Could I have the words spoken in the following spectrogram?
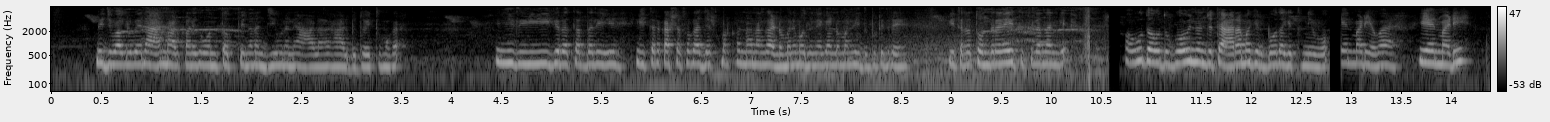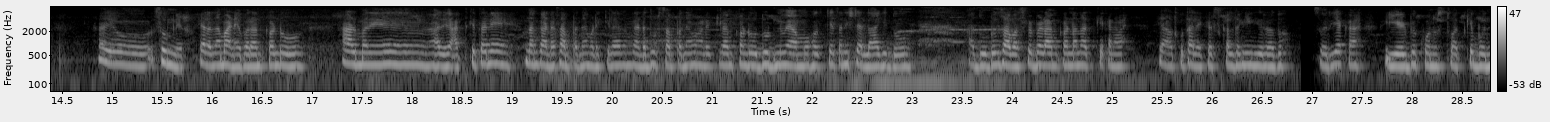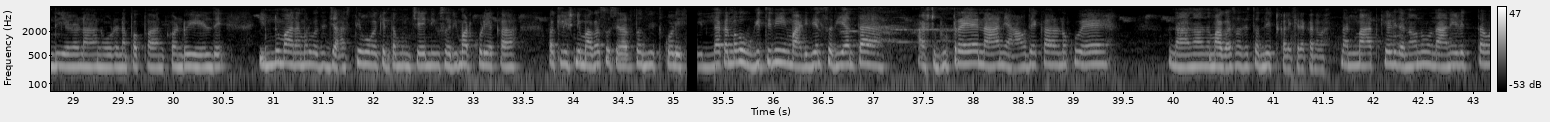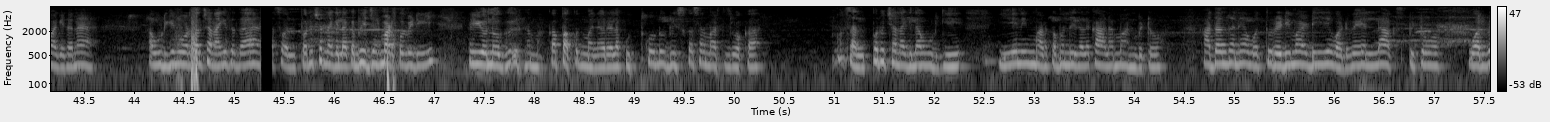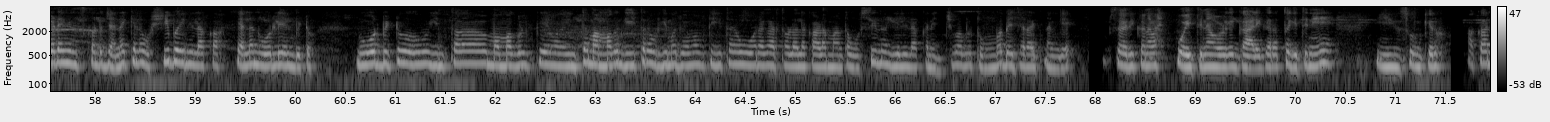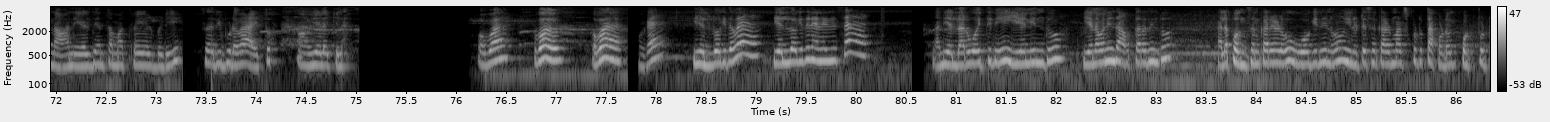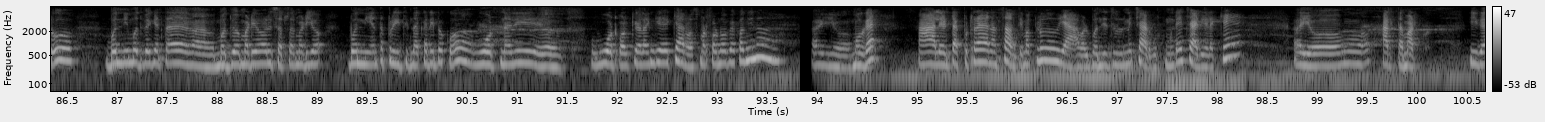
ನಿಜವಾಗ್ಲೂ ನಾನು ಮಾಡ್ಕೊಂಡಿದ್ದು ಒಂದು ತಪ್ಪಿಂದ ನನ್ನ ಜೀವನನೇ ಹಾಳ ಹಾಳು ಬಿದ್ದೋಯ್ತು ಮಗ. ಈಗ ಈಗಿರೋ ಥರದಲ್ಲಿ ಈ ಥರ ಕಷ್ಟ ಸುಖ ಅಡ್ಜಸ್ಟ್ ಮಾಡ್ಕೊಂಡು ನಾನು ಗಂಡು ಮನೆ ಮೊದಲನೇ ಗಂಡು ಮನೆ ಇದ್ಬಿಟ್ಟಿದ್ರೆ ಈ ಥರ ತೊಂದರೆನೇ ಇರ್ತಿತ್ತಿಲ್ಲ ನನಗೆ ಹೌದೌದು ನನ್ನ ಜೊತೆ ಆರಾಮಾಗಿರ್ಬೋದಾಗಿತ್ತು ನೀವು. ಏನು ಮಾಡಿ ಅವ ಏನು ಮಾಡಿ? ಅಯ್ಯೋ ಸುಮ್ಮನೆ ಎಲ್ಲ ಮನೆ ಬರ ಅಂದ್ಕೊಂಡು ಆಳ್ ಮನೆ, ಅದೇ ಅದಕ್ಕೆ ತಾನೇ ನನ್ನ ಗಂಡ ಸಂಪಾದನೆ ಮಾಡಿಕ್ಕಿಲ್ಲ ನನ್ನ ಗಂಡ ದುಡ್ಡು ಸಂಪಾದನೆ ಮಾಡಿಕ್ಕಿಲ್ಲ ಅಂದ್ಕೊಂಡು ದುಡ್ಡು ಅಮ್ಮ ಹೊಕ್ಕೆ ತಾನೆ ಇಷ್ಟೆಲ್ಲ ಆಗಿದ್ದು. ಆ ದುಡ್ಡು ಸಮಸ್ಯೆ ಬೇಡ ಅಂದ್ಕೊಂಡು ನಾನು ಅದಕ್ಕೆ ಕಣವ ಯಾವುದಕ್ಕೂ ತಲೆ ಕೆಡ್ಸ್ಕೊಳ್ದಂಗೆ ಹಿಂಗಿರೋದು. ಸರಿ ಅಕ್ಕ, ಹೇಳ್ಬೇಕು ಅನ್ನಿಸ್ತು ಅದಕ್ಕೆ ಬಂದು ಹೇಳೋಣ, ನೋಡೋಣ ಪಪ್ಪ ಅಂದ್ಕೊಂಡು ಹೇಳ್ದೆ. ಇನ್ನೂ ಮಾನ ಮರ್ಬೋದು ಜಾಸ್ತಿ ಹೋಗೋಕ್ಕಿಂತ ಮುಂಚೆ ನೀವು ಸರಿ ಮಾಡ್ಕೊಳ್ಳಿ ಅಕ್ಕ. ಅಟ್ಲೀಸ್ಟ್ ನಿಮ್ಮ ಮಗ ಸೊಸೆಯಾರು ತಂದು ಇಟ್ಕೊಳ್ಳಿ ಇಲ್ಲ ಕಣ್ಮಗ ಉಗಿತೀನಿ ಹಿಂಗೆ ಮಾಡಿದ್ಯಲ್ಲ ಸರಿ ಅಂತ. ಅಷ್ಟು ಬಿಟ್ರೆ ನಾನು ಯಾವುದೇ ಕಾರಣಕ್ಕೂ ನಾನು ನನ್ನ ಮಗ ಸೊಸೆ ತಂದು ಕಣವ. ನನ್ನ ಮಾತು ಕೇಳಿದೆ, ನಾನು ನಾನು ಹೇಳಿತ್ತವಾಗಿದ್ದಾನೆ ಆ ಹುಡುಗಿ ನೋಡಿದ್ರೆ ಚೆನ್ನಾಗಿದ್ದದ ಸ್ವಲ್ಪನೂ ಚೆನ್ನಾಗಿಲ್ಲ ಅಕ್ಕ, ಬೇಜಾರು ಮಾಡ್ಕೋಬೇಡಿ. ಅಯ್ಯೋ, ನಗು, ನಮ್ಮ ಅಕ್ಕ ಪಕ್ಕದ ಮನೆಯವರೆಲ್ಲ ಕುತ್ಕೊಂಡು ಡಿಸ್ಕಸನ್ ಮಾಡ್ತಿದ್ರು ಅಕ್ಕ. ಸ್ವಲ್ಪನೂ ಚೆನ್ನಾಗಿಲ್ಲ ಹುಡುಗಿ. ಏನು ಹಿಂಗೆ ಮಾಡ್ಕೊಂಡು ಬಂದಿದ್ದಾಳೆ ಕಾಳಮ್ಮ ಅಂದ್ಬಿಟ್ಟು. ಅದಲ್ದೇ ಅವತ್ತು ರೆಡಿ ಮಾಡಿ ಒಡವೆ ಎಲ್ಲ ಹಾಕ್ಸ್ಬಿಟ್ಟು ಹೊರಗಡೆ ನಿಲ್ಸ್ಕೊಂಡು ಜನಕ್ಕೆಲ್ಲ ಹುಷಿ ಬೈನಿಲ್ಲ ಅಕ್ಕ. ಎಲ್ಲ ನೋಡಲಿ ಅಂದ್ಬಿಟ್ಟು. ನೋಡಿಬಿಟ್ಟು ಇಂಥ ಮೊಮ್ಮಗಳಿಗೆ ಇಂಥ ಮೊಮ್ಮಗಳಿಗೆ ಈ ಥರ ಹುಡುಗಿ ಮದುವೆ ಮಾಡ್ಬಿಟ್ಟು ಈ ಥರ ಊರಾಗ ಆಡ್ತಾಳಲ್ಲ ಕಾಳಮ್ಮ ಅಂತ ಹುಸಿನೂ ಹೇಳಿಲ್ಲ ಅಕ್ಕ. ನಿಜವಾಗ್ಲೂ ತುಂಬ ಬೇಜಾರಾಯ್ತು ನನಗೆ ಸರಿ ಕಣ ಹೋಯ್ತೀನಿ, ಅವಳಿಗೆ ಗಾಳಿಗಾರ ತೆಗಿತೀನಿ. ಈ ಸುಮ್ಕಿರು. ಅಕ್ಕ, ನಾನು ಹೇಳ್ದೆ ಅಂತ ಮಾತ್ರ ಹೇಳ್ಬೇಡಿ. ಸರಿ ಬಿಡವ ಆಯಿತು. ಹೇಳಕ್ಕಿಲ್ಲ. ಅವ್ವ ಅವ್ವ ಅವ್ವ, ಮಗ ಎಲ್ಲೋಗಿದವ ಎಲ್ಲೋಗಿದ್ದಾನೆ ಸರ್ ದಿವಸ? ನಾನು ಎಲ್ಲರೂ ಹೋಯ್ತೀನಿ. ಏನಿಂದು ಏನವ ನಿಂದು ಅವತಾರ ನಿಂದು? ಅಲ್ಲ ಫಂಕ್ಷನ್ ಕಾರ್ಡ್ ಹೇಳು, ಹೋಗಿ ನೀನು ಇನ್ವಿಟೇಷನ್ ಕಾರ್ಡ್ ಮಾಡಿಸ್ಬಿಟ್ಟು ತಗೊಂಡೋಗಿ ಕೊಟ್ಬಿಟ್ಟು, ಬನ್ನಿ ಮದುವೆಗೆ ಅಂತ ಮದುವೆ ಮಾಡಿಯೋ ರಿಸೆಪ್ಷನ್ ಮಾಡಿಯೋ, ಬನ್ನಿ ಅಂತ ಪ್ರೀತಿಯಿಂದ ಕರಿಬೇಕು. ಓಟ್ನಲ್ಲಿ ಓಟ್ಗಳು ಕೇಳಂಗೆ ಕ್ಯಾನ್ವಾಸ್ ಮಾಡ್ಕೊಂಡು ಹೋಗ್ಬೇಕು ನೀನು? ಅಯ್ಯೋ, ಮಗ ಲೇಟ್ ಹಾಕ್ಬಿಟ್ರೆ ನನ್ನ ಸಂತಿ ಮಕ್ಕಳು ಯಾವಾಗ ಬಂದಿದ್ರು ಚಾಡ್ಬಿಟ್ಟು ಮುಂದೆ, ಚಾಡಿ ಹೇಳಕ್ಕೆ? ಅಯ್ಯೋ, ಅರ್ಥ ಮಾಡ್ಕೊ. ಈಗ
